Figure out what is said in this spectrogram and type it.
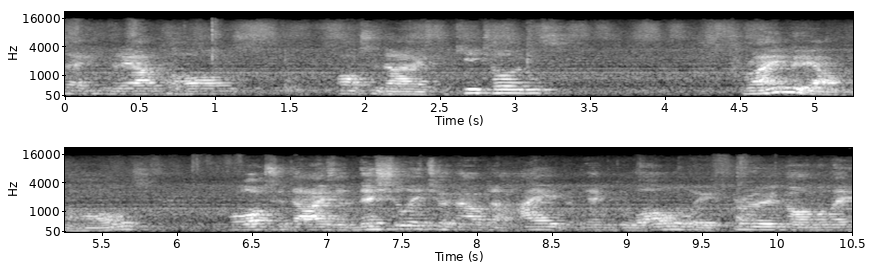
Secondary alcohols oxidize to ketones. Primary alcohols will oxidize initially to an aldehyde but then go all the way through normally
